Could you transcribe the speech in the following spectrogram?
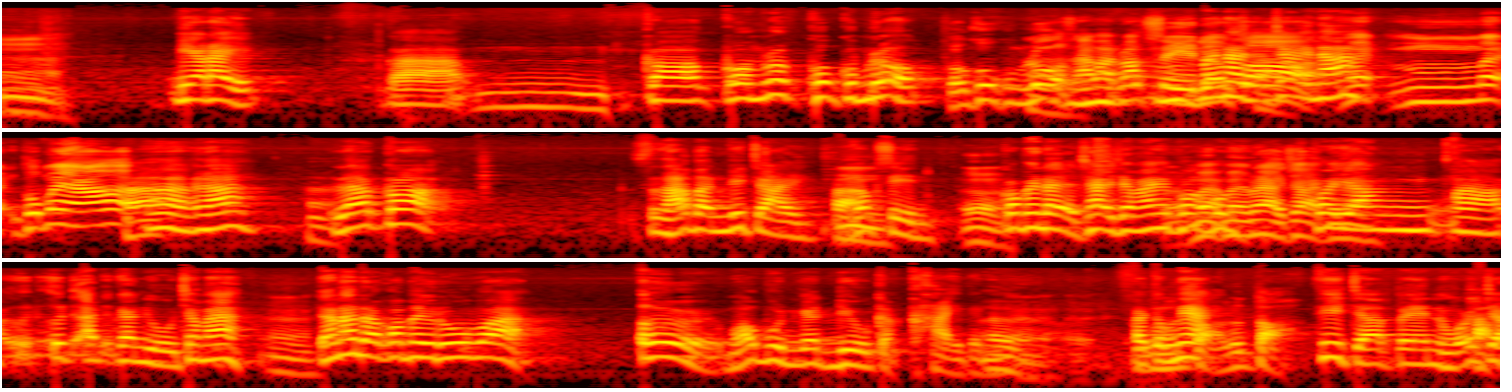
อืมมีอะไรอีกก็ก็กรมควบคุมโรคกรมควบคุมโรคสถาบันวัคซีนไม่แล้วน่าก็จะใช่นะไม่อืมไม่คงไม่เอาอะอ่าเออนะแล้วก็สถาบันวิจัยครับวัคซีนเออก็ไม่น่าจะใช่ใช่ไหมเพราะไม่ไม่ไม่น่าใช่เพราะไม่น่ายังอ่าอึดอึดอัดกันอยู่ใช่ไหมเออดังนั้นเราก็ไม่รู้ว่า เออ หมอบุญกันดิวกับใครกันเออ ไอ้ตรงเนี้ยรุ่นต่อที่จะเป็นหัวใจ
